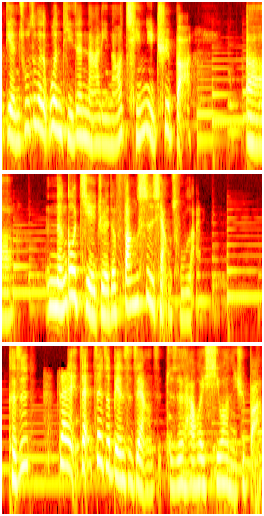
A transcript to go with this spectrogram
点出这个问题在哪里，然后请你去把，呃，能够解决的方式想出来。可是在，在在在这边是这样子，就是他会希望你去把，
